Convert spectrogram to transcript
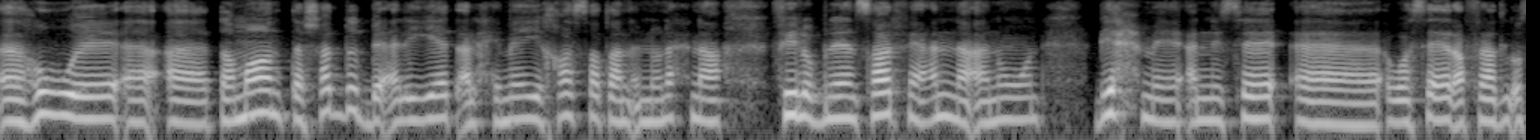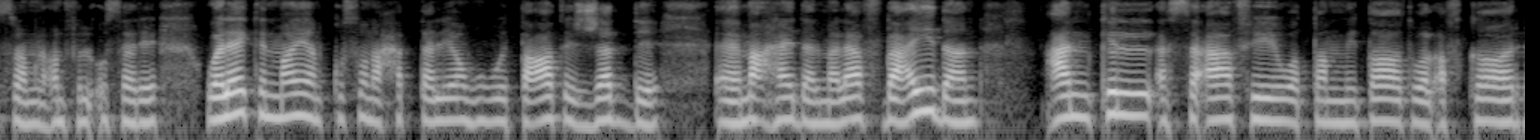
آه، هو آه، آه، ضمان تشدد بآليات الحماية خاصة إنه نحن في لبنان صار في عنا قانون بيحمي النساء وسائر أفراد الأسرة من العنف الاسري ولكن ما ينقصنا حتى اليوم هو التعاطي الجدي مع هذا الملف. بعيدا عن كل الثقافة والتنميطات والأفكار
